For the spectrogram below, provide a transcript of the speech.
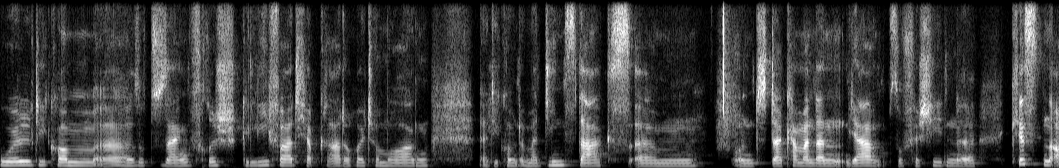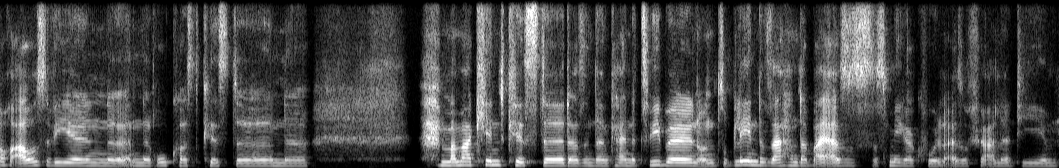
cool. Die kommen äh, sozusagen frisch geliefert. Ich habe gerade heute Morgen, äh, die kommt immer dienstags. Ähm, und da kann man dann ja so verschiedene Kisten auch auswählen. Eine, eine Rohkostkiste, eine Mama-Kind-Kiste, da sind dann keine Zwiebeln und so blähende Sachen dabei. Also es ist mega cool. Also für alle, die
